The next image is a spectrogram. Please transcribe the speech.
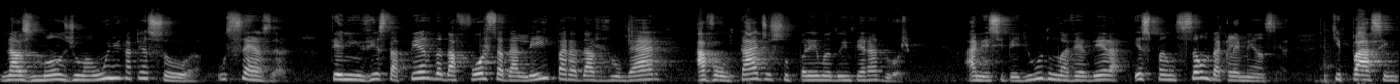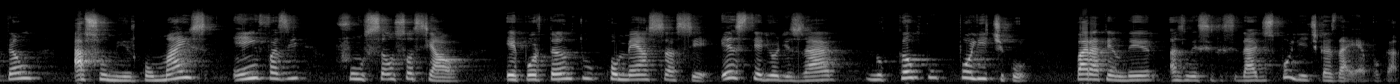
nas mãos de uma única pessoa, o César, tendo em vista a perda da força da lei para dar lugar à vontade suprema do imperador. Há nesse período uma verdadeira expansão da clemência, que passa então a assumir com mais ênfase função social e, portanto, começa a se exteriorizar no campo político para atender às necessidades políticas da época.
